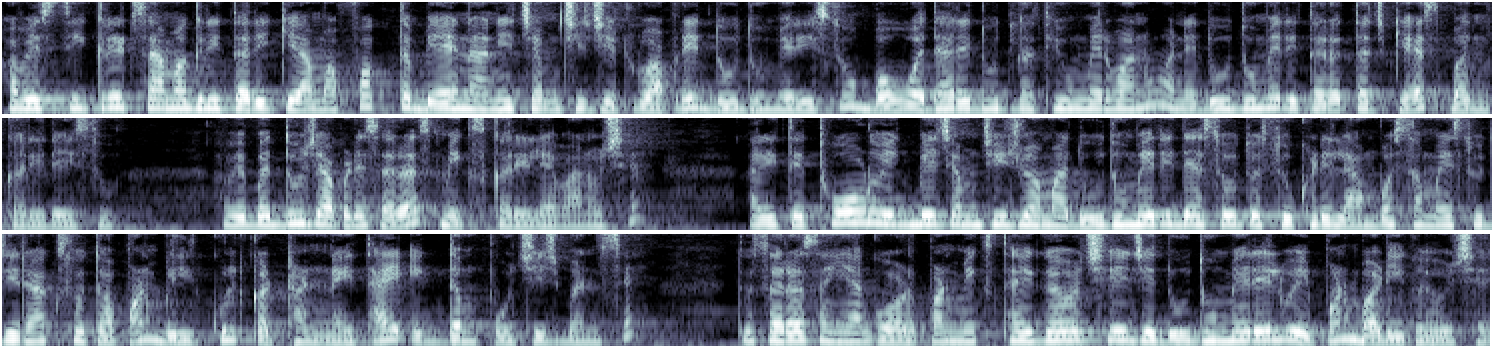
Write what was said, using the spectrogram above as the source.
હવે સિક્રેટ સામગ્રી તરીકે આમાં ફક્ત બે નાની ચમચી જેટલું આપણે દૂધ ઉમેરીશું. બહુ વધારે દૂધ નથી ઉમેરવાનું અને દૂધ ઉમેરી તરત જ ગેસ બંધ કરી દઈશું. હવે બધું જ આપણે સરસ મિક્સ કરી લેવાનું છે. આ રીતે થોડું એક બે ચમચી જો આમાં દૂધ ઉમેરી દેશો તો સુખડી લાંબો સમય સુધી રાખશો તો પણ બિલકુલ કઠણ નહીં થાય, એકદમ પોચી જ બનશે. તો સરસ અહીંયા ગોળ પણ મિક્સ થઈ ગયો છે, જે દૂધ ઉમેરેલું એ પણ બળી ગયું છે.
